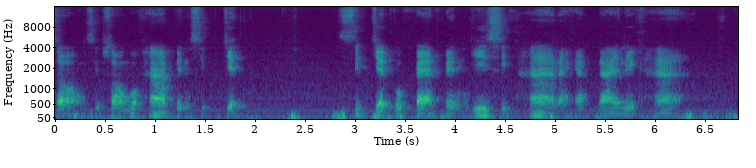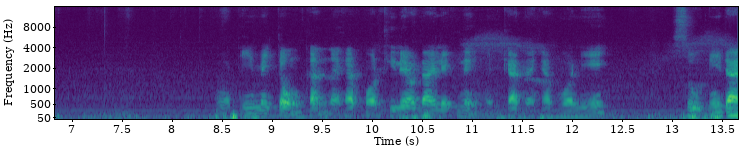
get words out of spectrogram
12 12 บวก 5 เป็น 17สิบเจ็ดบวกแปดเป็นยี่สิบห้านะครับ ได้เลขห้างวดนี้ไม่ตรงกันนะครับงวดที่แล้วได้เลขหนึ่งเหมือนกันนะครับงวดนี้สูตรนี้ได้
